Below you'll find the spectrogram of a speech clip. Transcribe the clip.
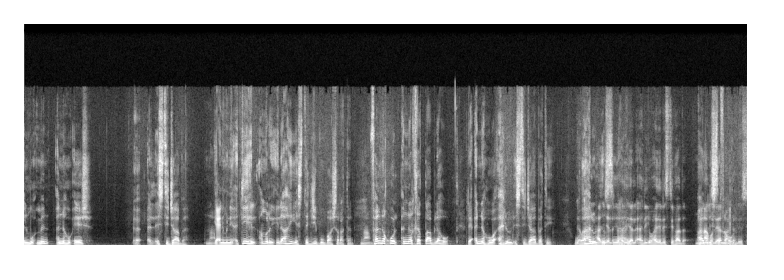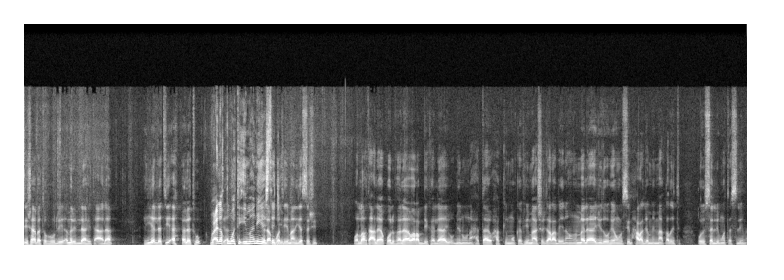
المؤمن أنه إيش؟ الاستجابة. نعم. يعني من يأتيه الأمر الإلهي يستجيب مباشرة. نعم. فهل نقول أن الخطاب له لأنه هو أهل الاستجابة؟ وأهل هذه هذه الأهلية وهذه الاستفادة. معناه لأنه استجابته لأمر الله تعالى هي التي أهلته وعلى قوة إيمانه يستجيب. على قوة إيمانه يستجيب. والله تعالى يقول فلا وربك لا يؤمنون حتى يحكموك فيما شجر بينهم ثم لا يجدوا في أنفسهم حرجا مما قضيت ويسلموا تسليما.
